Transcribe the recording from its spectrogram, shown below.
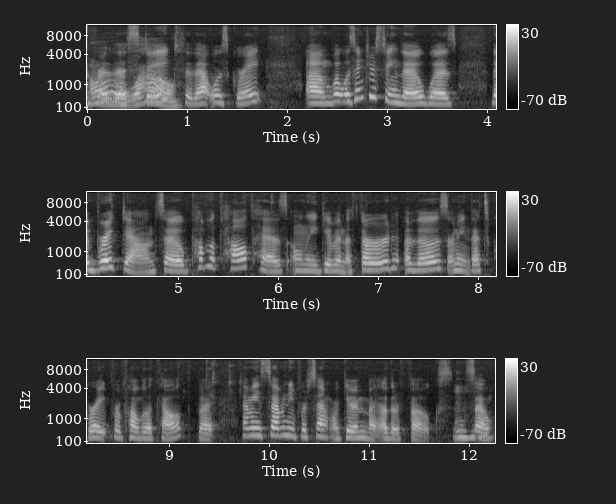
for Oh, the wow. state, so that was great. Um, what was interesting though was the breakdown. So public health has only given a third of those. I mean, that's great for public health, but that means 70% were given by other folks. And so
